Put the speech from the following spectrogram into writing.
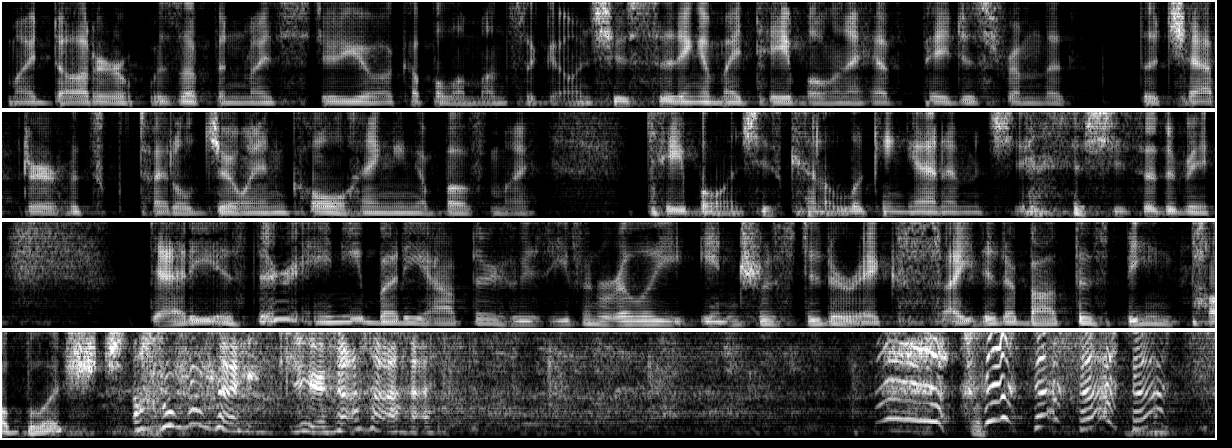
my daughter was up in my studio a couple of months ago, and she was sitting at my table, and I have pages from the, the chapter. It's titled Joanne Cole hanging above my table, and she's kind of looking at him, and she, she said to me, Daddy, is there anybody out there who's even really interested or excited about this being published? Oh my God.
